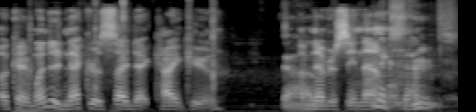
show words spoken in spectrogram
Okay, when did Nekroz side deck Kaiju? Uh, I've never seen that makes one. sense.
